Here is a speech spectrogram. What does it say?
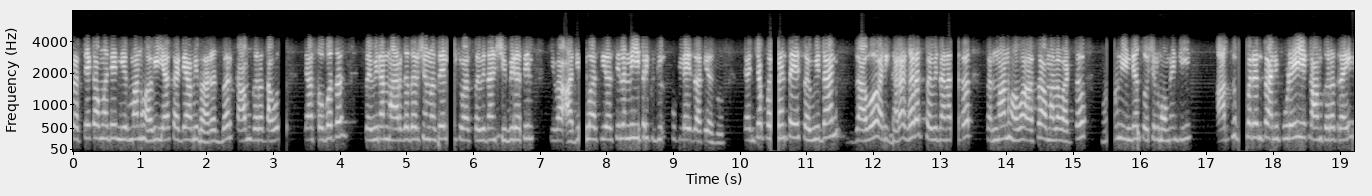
प्रत्येकामध्ये निर्माण व्हावी यासाठी आम्ही भारतभर काम करत आहोत. त्यासोबतच संविधान मार्गदर्शन असेल किंवा संविधान शिबिर असेल किंवा आदिवासी असेल आणि इतर कुठल्याही जाती असू त्यांच्यापर्यंत हे संविधान जावं आणि घराघरात संविधानाचा सन्मान व्हावा असं आम्हाला वाटतं. म्हणून इंडियन सोशल मुवमेंट ही आजपर्यंत आणि पुढेही हे काम करत राहील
